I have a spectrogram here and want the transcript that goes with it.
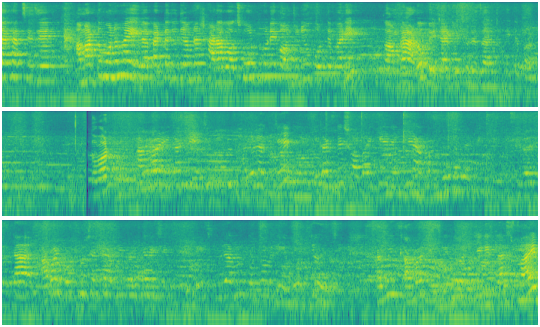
দেখাচ্ছে যে আমার তো মনে হয় এই ব্যাপারটা যদি আমরা সারা বছর ধরে কন্টিনিউ করতে পারি তো আমরা আরও বেটার কিছু রেজাল্ট দিতে পারব। তোমার? আমার এখানটা এসে খুবই ভালো লাগছে। এখানটা সবাইকে দেখে আমার ভালো লাগে তা আমার বন্ধুর সাথে আমি এখানটা এসে এই স্কুলে আমি প্রথম ভর্তি হয়েছি। আমি আমার বন্ধু হচ্ছে কি ক্লাস ফাইভ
